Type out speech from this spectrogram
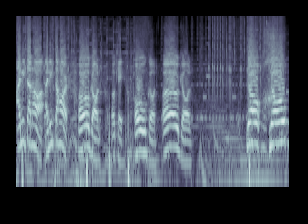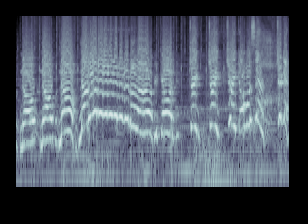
I need that heart, I need the heart. Oh god, okay, oh god, oh god. No, no, no, no, no, no, no, no, no, no, no, no, no, God, drink, drink, drink, almost there, drink it.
